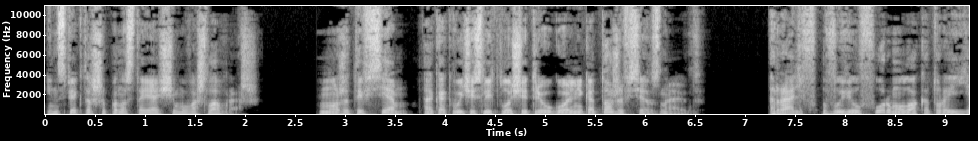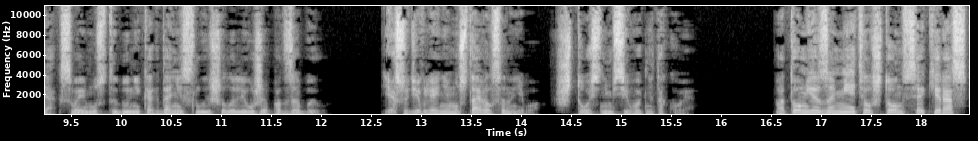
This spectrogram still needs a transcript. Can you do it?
Инспекторша по-настоящему вошла в раж. «Может, и всем. А как вычислить площадь треугольника, тоже все знают». Ральф вывел формулу, о которой я к своему стыду никогда не слышал или уже подзабыл. Я с удивлением уставился на него. Что с ним сегодня такое? Потом я заметил, что он всякий раз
